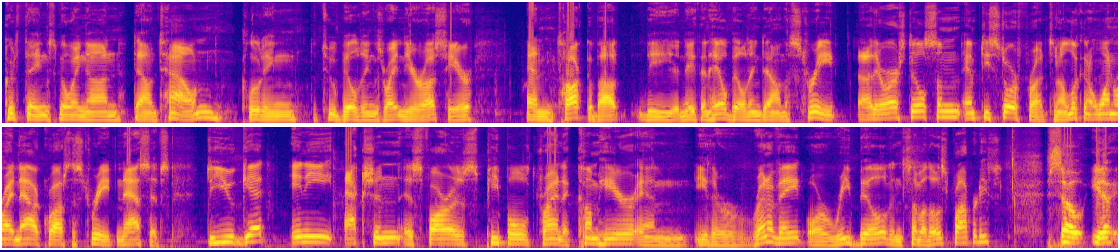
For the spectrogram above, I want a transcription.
good things going on downtown, including the two buildings right near us here, and talk about the Nathan Hale building down the street, uh, there are still some empty storefronts. And I'm looking at one right now across the street, Nassif's. Do you get any action as far as people trying to come here and either renovate or rebuild in some of those properties? So, you know,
